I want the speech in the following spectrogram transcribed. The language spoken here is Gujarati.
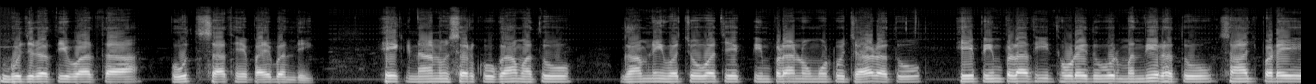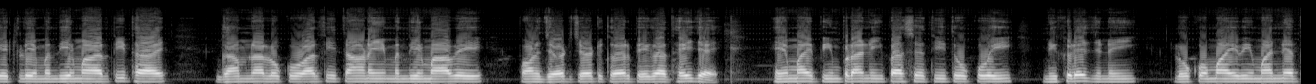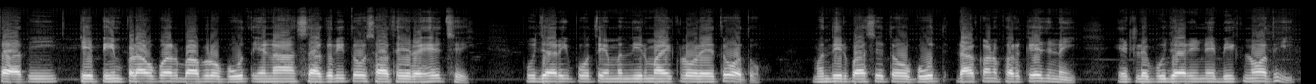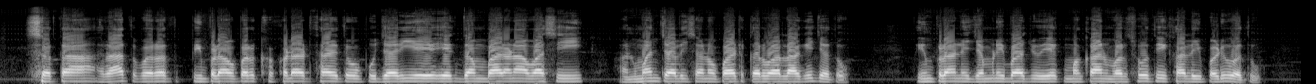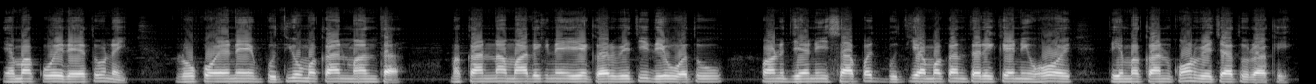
ગુજરાતી વાર્તા ભૂત સાથે ભાઈબંધી. એક નાનું સરખું ગામ હતું. ગામની વચ્ચોવચ્ચ એક પીંપળાનું મોટું ઝાડ હતું. એ પીંપળાથી થોડે દૂર મંદિર હતું. સાંજ પડે એટલે મંદિરમાં આરતી થાય. ગામના લોકો આરતી ટાણે મંદિરમાં આવે, પણ ઝટ ઘર ભેગા થઈ જાય. એમાંય પીંપળાની પાસેથી તો કોઈ નીકળે જ નહીં. લોકોમાં એવી માન્યતા હતી કે પીંપળા ઉપર બાબરો ભૂત એના સાગરીતો સાથે રહે છે. પૂજારી પોતે મંદિરમાં એકલો રહેતો હતો. મંદિર પાસે તો ભૂત ડાકણ ફરકે જ નહીં, એટલે પૂજારીને બીક નહોતી. છતાં રાત ભરત પીંપળા ઉપર ખખડાટ થાય તો પૂજારીએ એકદમ બારણાવાસી હનુમાન ચાલીસાનો પાઠ કરવા લાગી જતો. પીંપળાની જમણી બાજુ એક મકાન વર્ષોથી ખાલી પડ્યું હતું. એમાં કોઈ રહેતું નહીં. લોકો એને ભૂતિયું મકાન માનતા મકાનના માલિકને એ ઘર વેચી દેવું હતું. પણ જેની સાપજ ભૂતિયા મકાન તરીકેની હોય, તે મકાન કોણ વેચાતું રાખે?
